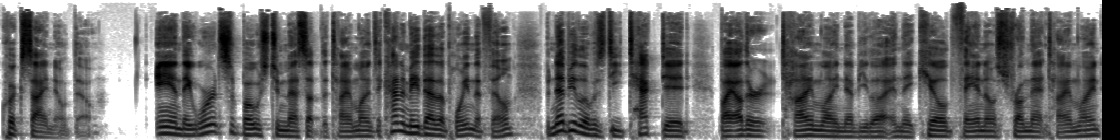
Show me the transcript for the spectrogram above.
Quick side note though and they weren't supposed to mess up the timelines. It kind of made that a point in the film, but Nebula was detected by other timeline Nebula and they killed Thanos from that timeline.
